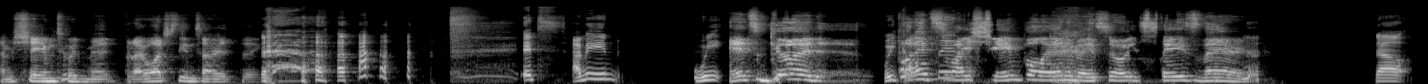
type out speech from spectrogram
I'm ashamed to admit, but I watched the entire thing. it's i mean we it's good, we but it's it my shameful anime, so it stays there. now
